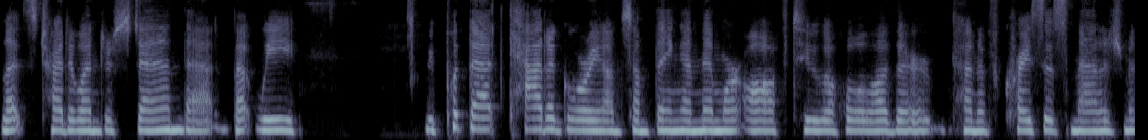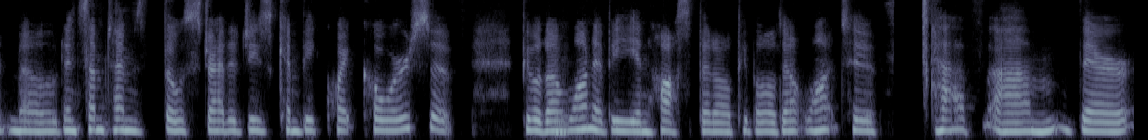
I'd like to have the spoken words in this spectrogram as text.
Let's try to understand that. But we we put that category on something and then we're off to a whole other kind of crisis management mode. And sometimes those strategies can be quite coercive. People don't mm-hmm. want to be in hospital. People don't want to have um, their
